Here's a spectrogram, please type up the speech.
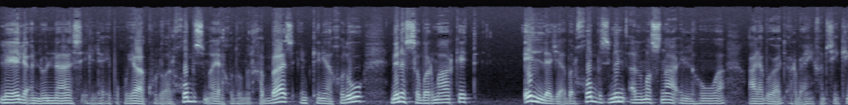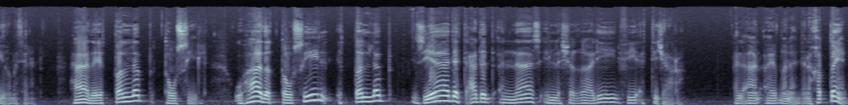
ليه؟ لأنه الناس اللي يبغوا يأكلوا الخبز ما ياخذوه من الخباز يمكن يأخذوه من السوبر ماركت إلا جاب الخبز من المصنع اللي هو على بعد 40-50 كيلو مثلا. هذا يتطلب توصيل وهذا التوصيل يتطلب زيادة عدد الناس اللي شغالين في التجارة. الآن أيضا عندنا خطين.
